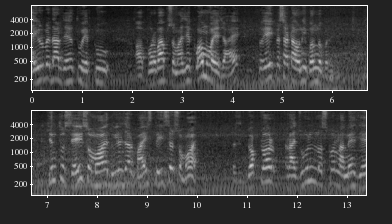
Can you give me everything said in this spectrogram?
আয়ুর্বেদার যেহেতু একটু প্রভাব সমাজে কম হয়ে যায়, তো এই পেশাটা উনি বন্ধ করে দেন কিন্তু সেই সময়, দুই হাজার বাইশ তেইশের সময় ডক্টর রাজুল লস্কর নামে যে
